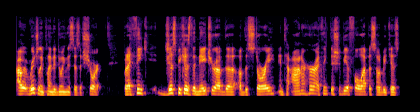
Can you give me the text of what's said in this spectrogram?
I originally planned to doing this as a short. But I think just because the nature of the of the story and to honor her, I think this should be a full episode because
